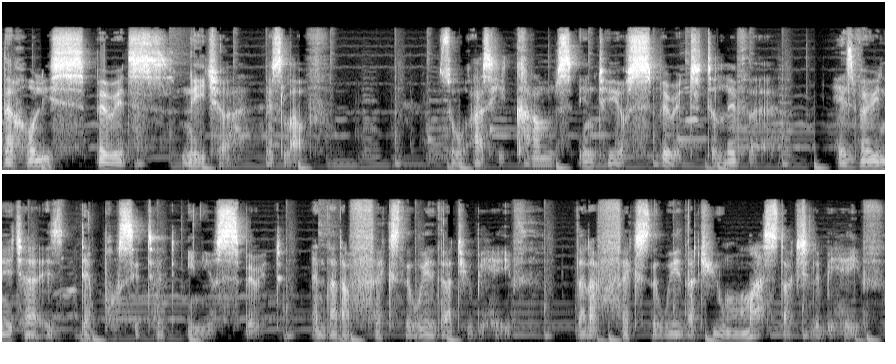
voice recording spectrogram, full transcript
The Holy Spirit's nature is love. So as he comes into your spirit to live there, his very nature is deposited in your spirit. And that affects the way that you behave. That affects the way that you must actually behave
